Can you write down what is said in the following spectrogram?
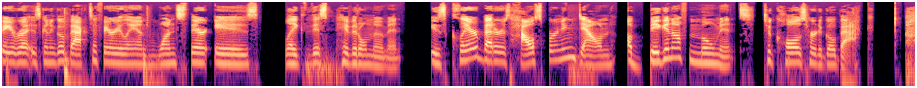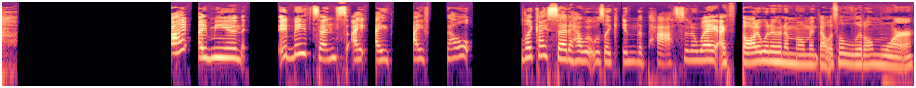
Feyre is going to go back to Fairyland once there is like this pivotal moment. Is Clare Beddor's house burning down a big enough moment to cause her to go back? I I mean, it made sense. I I I felt like I said how it was like in the past in a way. I thought it would have been a moment that was a little more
